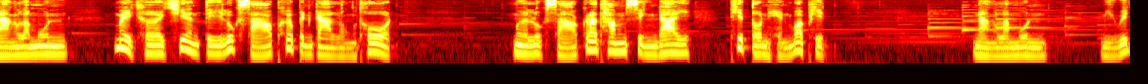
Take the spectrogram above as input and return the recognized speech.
นางละมุนไม่เคยเคี่ยนตีลูกสาวเพื่อเป็นการลงโทษ เมื่อลูกสาวกระทำสิ่งใด ที่ตนเห็นว่าผิด นางละมุนมีวิ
